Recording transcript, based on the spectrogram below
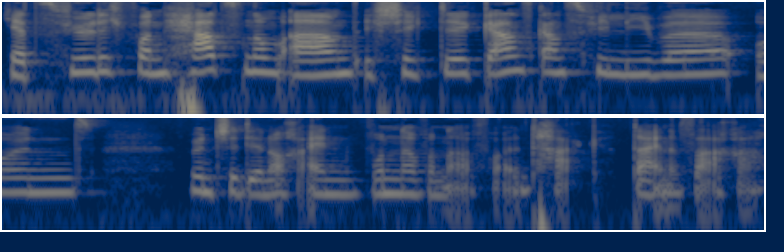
Jetzt fühl dich von Herzen umarmt. Ich schicke dir ganz, ganz viel Liebe und wünsche dir noch einen wunder wundervollen Tag. Deine Sarah.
